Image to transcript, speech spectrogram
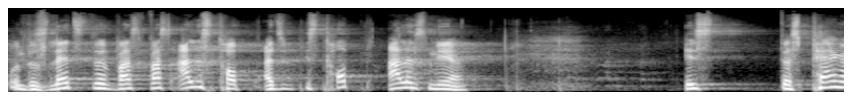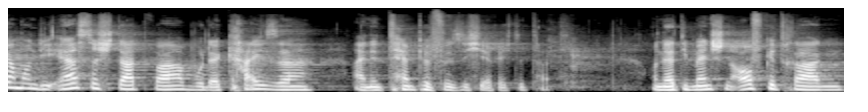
Und das Letzte, was, was alles toppt, also es toppt alles mehr, ist, dass Pergamon die erste Stadt war, wo der Kaiser einen Tempel für sich errichtet hat. Und er hat die Menschen aufgetragen,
